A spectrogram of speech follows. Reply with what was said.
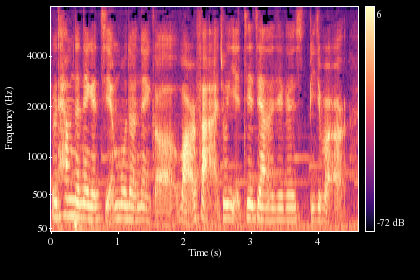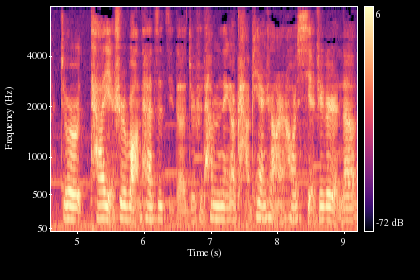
就是他们的那个节目的那个玩法，就也借鉴了这个笔记本，就是他也是往他自己的，就是他们那个卡片上，然后写这个人的。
